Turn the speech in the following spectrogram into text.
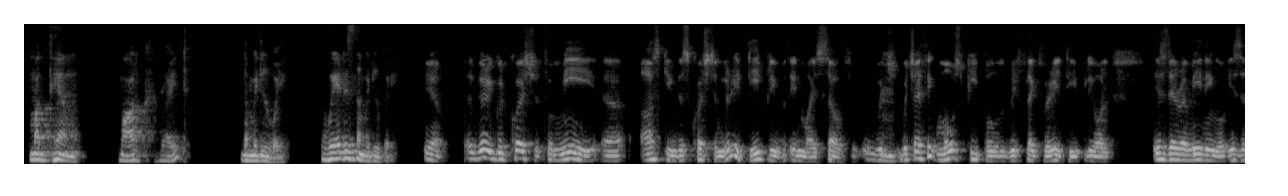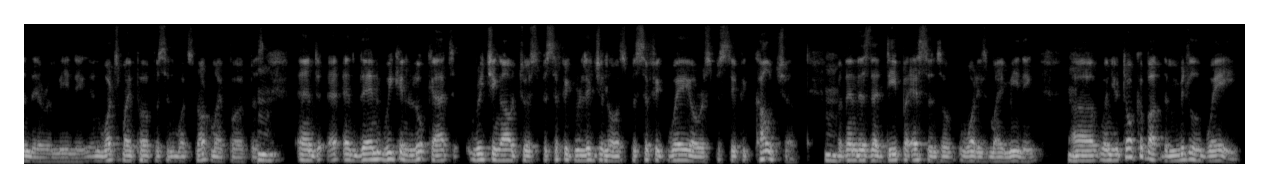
madhyam marg, right? The middle way. Where is the middle way? Yeah a very good question. For me uh, asking this question very deeply within myself which mm. which i think most people reflect very deeply on is there a meaning or isn't there a meaning and what's my purpose and what's not my purpose mm. and and then we can look at reaching out to a specific religion or a specific way or a specific culture mm. but then there's that deeper essence of what is my meaning Mm. Uh, when you talk about the middle way,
